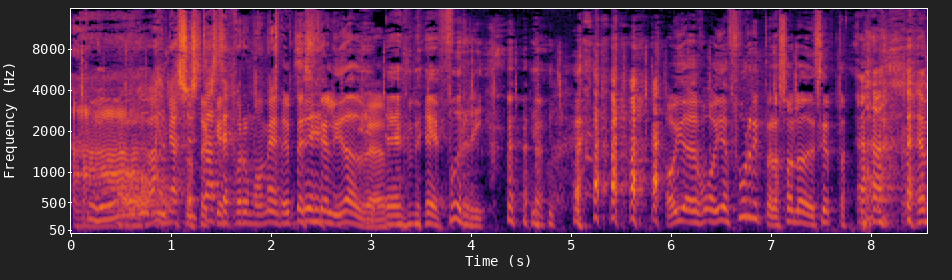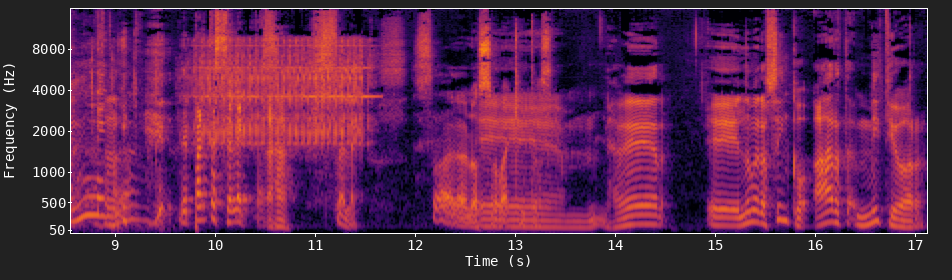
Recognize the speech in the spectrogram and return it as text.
Ah, me O sea asustaste que por un momento. Es bestialidad, ¿verdad? Eh, furry. Hoy, hoy es furry, pero solo de ciertas. de partes selectas. Ajá. Salactos. Solo los sobaquitos. Eh, a ver. eh, el número 5, Art Meteor.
